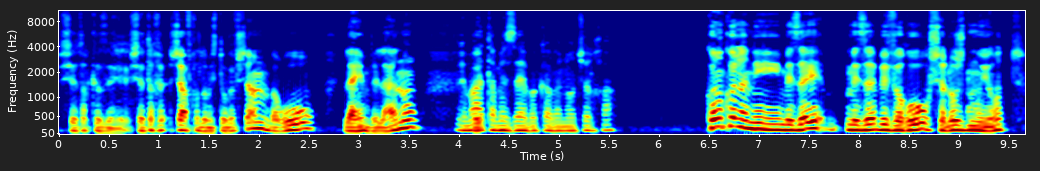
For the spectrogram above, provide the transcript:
שטח כזה, שטח שאף אחד לא מסתובב שם, ברור, להם ולנו. ומה ו... אתה מזהה בכוונות שלך? קודם כל אני מזהה, מזהה בבירור שלוש דמויות,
